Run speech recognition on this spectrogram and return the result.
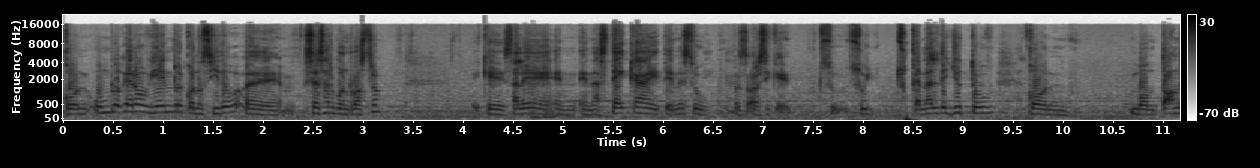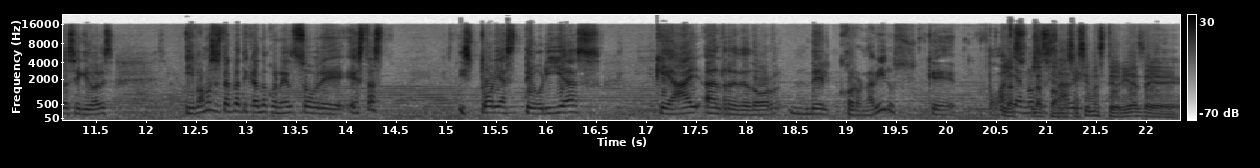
con un bloguero bien reconocido, eh, César Buenrostro, que sale en, Azteca y tiene su, pues ahora sí que su, su, su canal de YouTube con un montón de seguidores. Y vamos a estar platicando con él sobre estas historias, teorías que hay alrededor del coronavirus, que todavía las, no las famosísimas teorías de,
